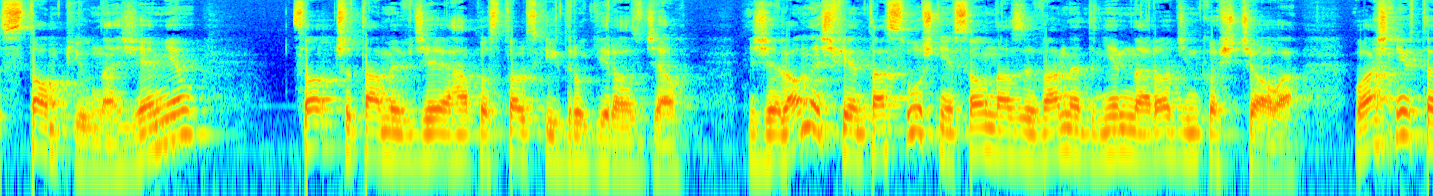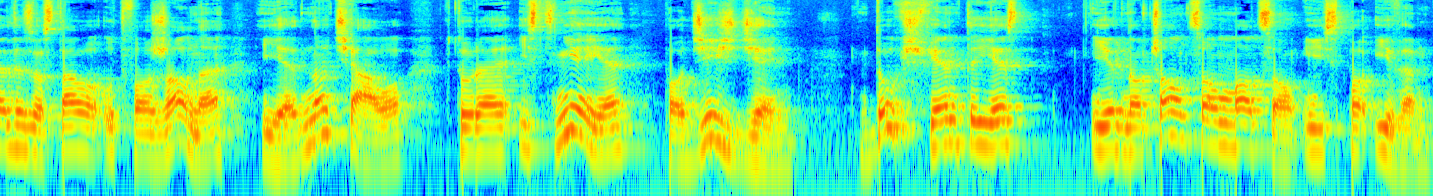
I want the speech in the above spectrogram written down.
zstąpił na ziemię, co czytamy w Dziejach Apostolskich, drugi rozdział. Zielone święta słusznie są nazywane Dniem Narodzin Kościoła. Właśnie wtedy zostało utworzone jedno ciało, które istnieje po dziś dzień. Duch Święty jest jednoczącą mocą i spoiwem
